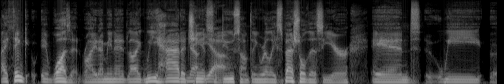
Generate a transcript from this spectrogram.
I think it wasn't right. I mean, it, like we had a chance yeah. to do something really special this year, and we uh,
